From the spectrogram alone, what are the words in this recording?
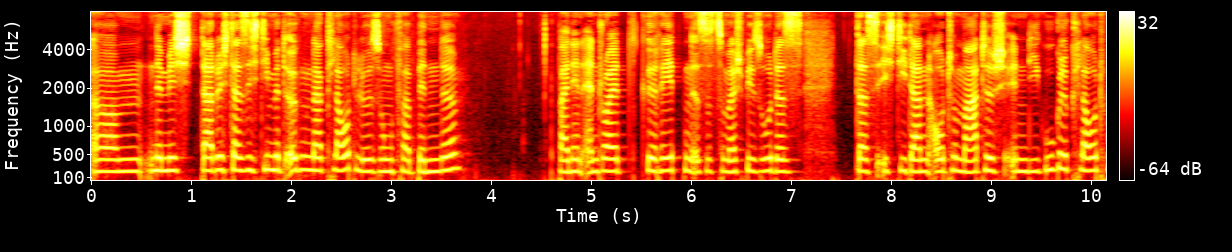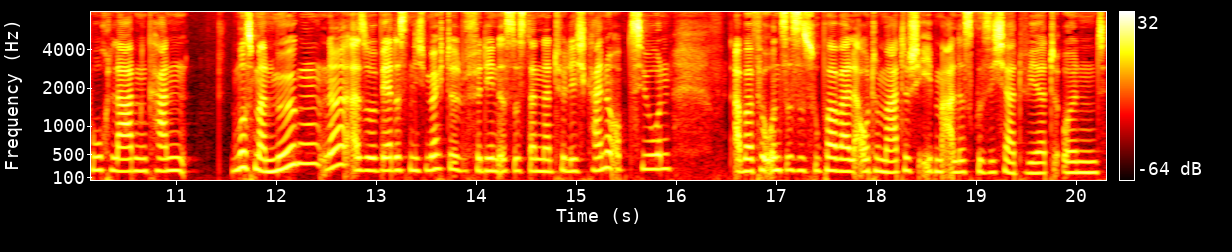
Ähm, nämlich dadurch, dass ich die mit irgendeiner Cloud-Lösung verbinde. Bei den Android-Geräten ist es zum Beispiel so, dass, dass ich die dann automatisch in die Google Cloud hochladen kann. Muss man mögen, ne? Also wer das nicht möchte, für den ist es dann natürlich keine Option. Aber für uns ist es super, weil automatisch eben alles gesichert wird. Und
